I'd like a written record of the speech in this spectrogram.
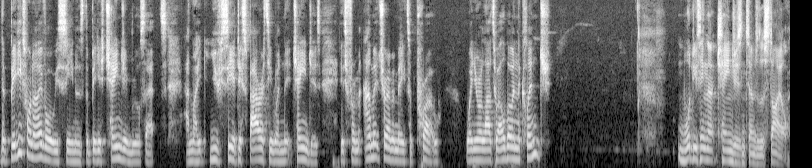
The biggest one I've always seen as the biggest change in rule sets, and like you see a disparity when it changes, is from amateur MMA to pro, when you're allowed to elbow in the clinch. What do you think that changes in terms of the style?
